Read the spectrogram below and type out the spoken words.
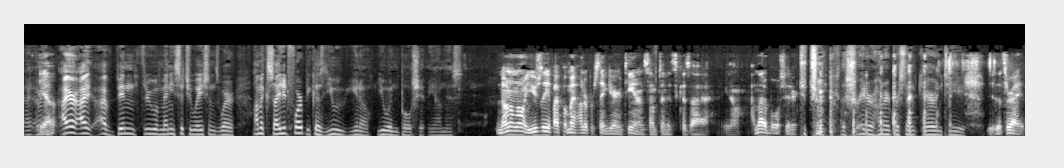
I, I mean, Yeah. I, I I've been through many situations where I'm excited for it because you you know you wouldn't bullshit me on this. No, no, no. Usually, if I put my 100% guarantee on something, it's because I, you know, I'm not a bullshitter. The Schrader 100% guarantee. That's right.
